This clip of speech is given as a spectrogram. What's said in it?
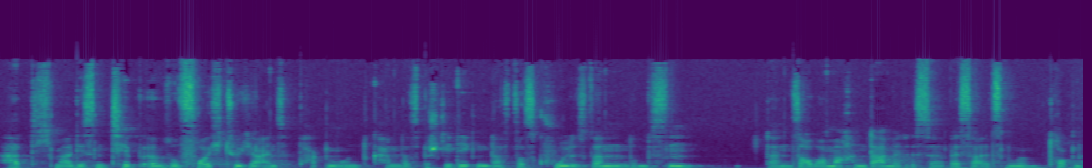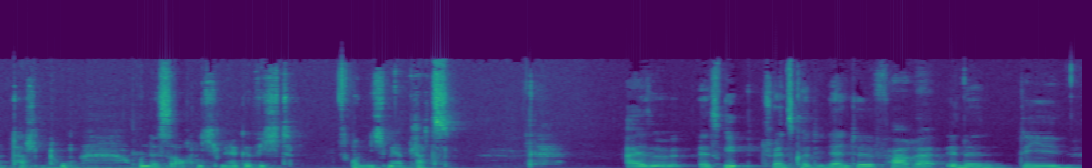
hatte ich mal diesen Tipp, äh, so Feuchttücher einzupacken und kann das bestätigen, dass das cool ist, dann so ein bisschen dann sauber machen. Damit ist er besser als nur im trockenen Taschentuch und ist auch nicht mehr Gewicht und nicht mehr Platz. Also es gibt Transcontinental-FahrerInnen, die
